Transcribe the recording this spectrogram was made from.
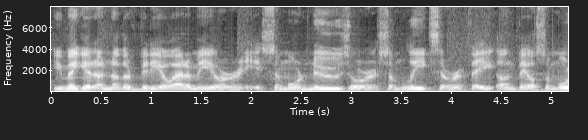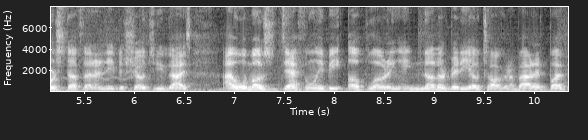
you may get another video out of me or some more news or some leaks or if they unveil some more stuff that I need to show to you guys, I will most definitely be uploading another video talking about it, but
